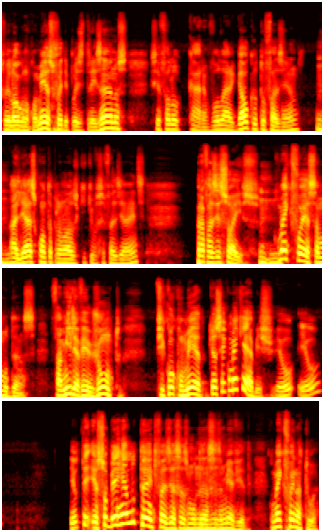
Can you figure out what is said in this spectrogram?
Foi logo no começo, foi depois de três anos. Você falou, cara, vou largar o que eu tô fazendo. Uhum. Aliás, conta pra nós o que, que você fazia antes, para fazer só isso. Uhum. Como é que foi essa mudança? Família veio junto? Ficou com medo? Porque eu sei como é que é, bicho. Eu, eu, eu, te- eu sou bem relutante em fazer essas mudanças Uhum. na minha vida. Como é que foi na tua?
